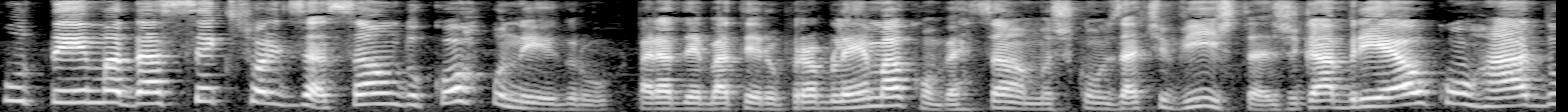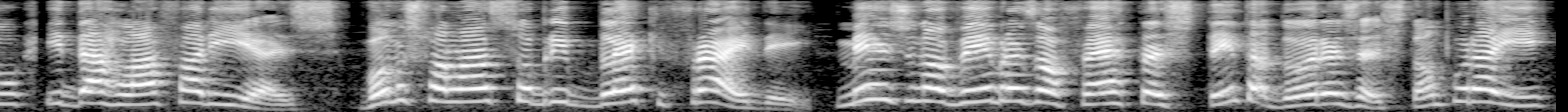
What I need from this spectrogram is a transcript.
o tema da sexualização do corpo negro. Para debater o problema, conversamos com os ativistas Gabriel Conrado e Darla Farias. Vamos falar sobre Black Friday. Mês de novembro as ofertas tentadoras já estão por aí,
